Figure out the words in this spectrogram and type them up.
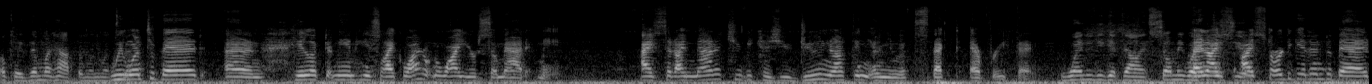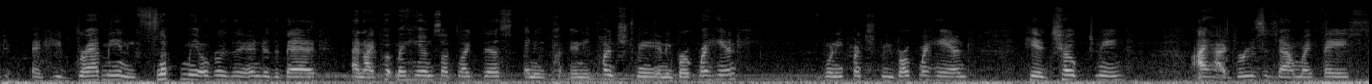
okay, then what happened when you went? We to bed? We went to bed and he looked at me and he's like, Well, I don't know why you're so mad at me. I said, I'm mad at you because you do nothing and you expect everything. When did he get violent? Show me what and I, you. I started to get into bed and he grabbed me and he flipped me over the end of the bed and I put my hands up like this and he, and he punched me and he broke my hand. When he punched me, he broke my hand. He had choked me. I had bruises down my face.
